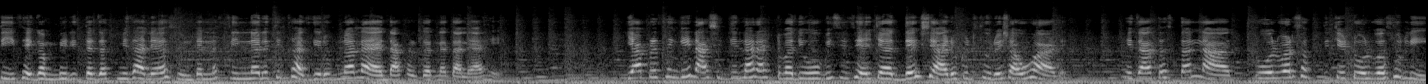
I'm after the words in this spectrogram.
तीस हे गंभीररित्या जखमी झाले असून त्यांना सिन्नर येथील खासगी रुग्णालयात दाखल करण्यात आले आहे. या प्रसंगी नाशिक जिल्हा राष्ट्रवादी ओबीसी सेलचे अध्यक्ष ॲडव्होकेट सुरेश आव्हाड हे जात असताना टोलवर सक्तीचे टोल वसुली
